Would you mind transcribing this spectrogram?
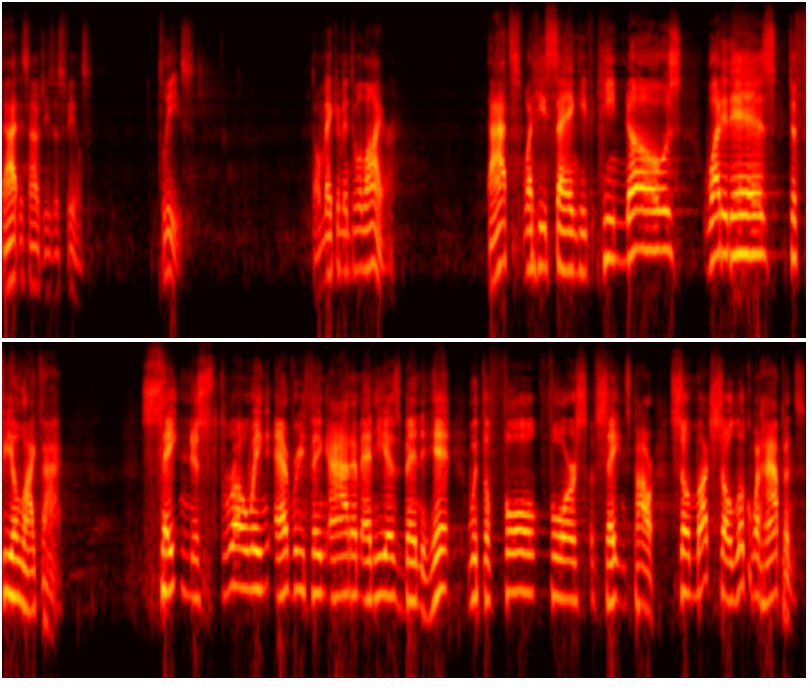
That is how Jesus feels. Please don't make him into a liar. That's what he's saying. He, he knows what it is to feel like that. Satan is throwing everything at him, and he has been hit with the full force of Satan's power. So much so, look what happens.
